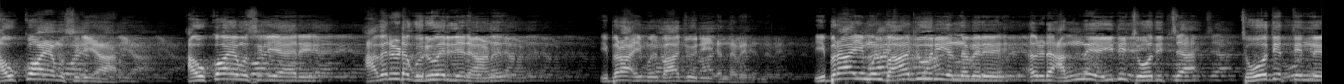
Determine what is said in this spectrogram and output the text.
ഔക്കോയ മുസ്ലിയാർ. ഔക്കോയ മുസ്ലിയാര് അവരുടെ ഗുരുവര്യരാണ്. ഇബ്രാഹിമുൽ ബാജൂരി എന്നവര്. ഇബ്രാഹിമുൽ ബാജൂരി എന്നവര് അവരുടെ അന്ന് എഴുതി ചോദിച്ച ചോദ്യത്തിന്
